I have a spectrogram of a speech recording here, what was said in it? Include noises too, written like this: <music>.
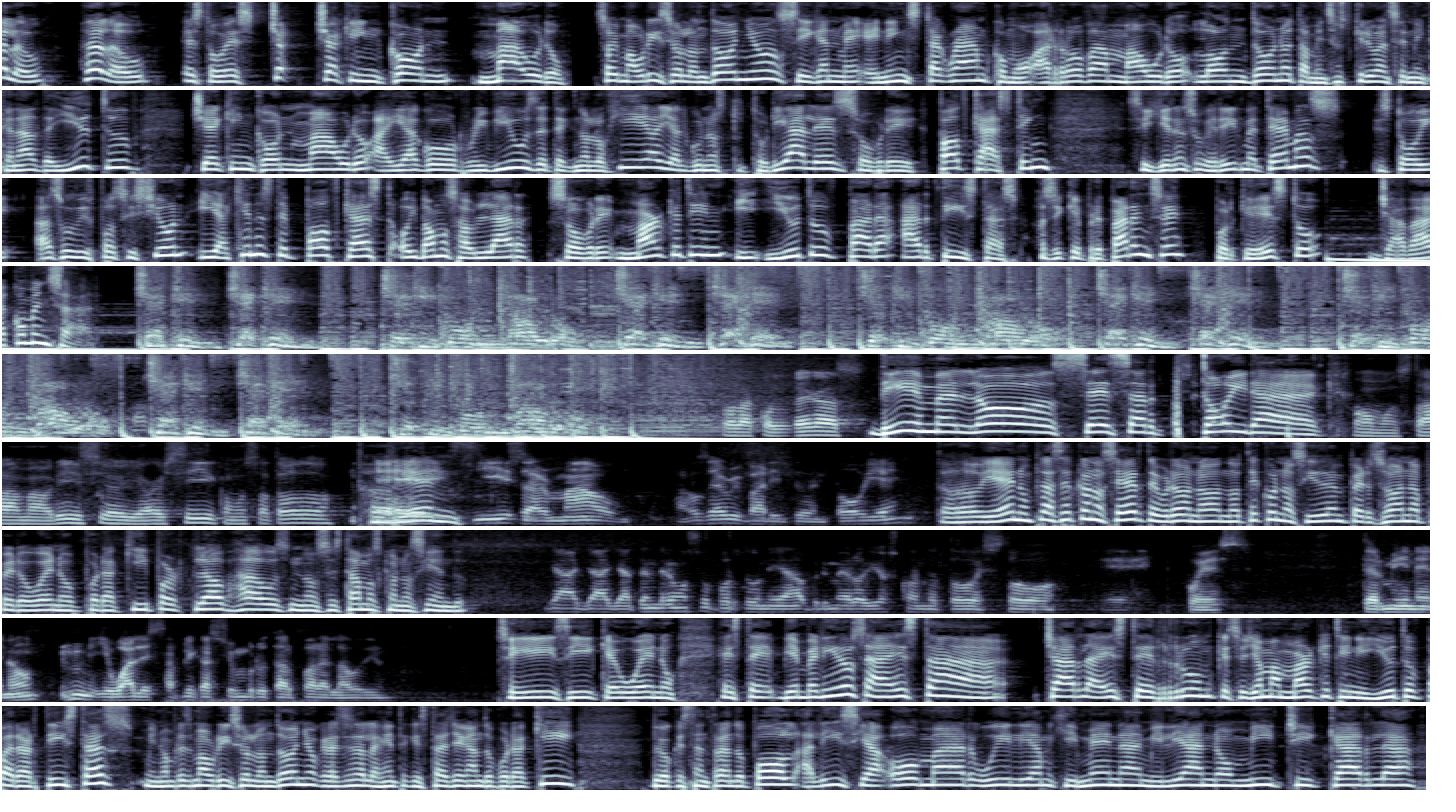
Hello, hello. Esto es Check Checking con Mauro. Soy Mauricio Londoño. Síganme en Instagram como arroba Mauro Londono. También suscríbanse a mi canal de YouTube, Checking con Mauro. Ahí hago reviews de tecnología y algunos tutoriales sobre podcasting. Si quieren sugerirme temas, estoy a su disposición. Y aquí en este podcast hoy vamos a hablar sobre marketing y YouTube para artistas. Así que prepárense porque esto ya va a comenzar. Checking, checking, checking con Mauro. Checking, checking, checking con Mauro. Checking, checking, checking con Mauro. Checking, checking, checking con Mauro. Hola colegas, Dímelo, César Toirak. ¿cómo está Mauricio y RC? ¿Cómo está todo? ¿Todo Hey, bien? sí, Armao. How's everybody doing? ¿Todo bien? Todo bien, un placer conocerte, bro. No, no te he conocido en persona, pero bueno, por aquí, por Clubhouse, nos estamos conociendo. Ya, ya, ya tendremos oportunidad, primero Dios, cuando todo esto, eh, pues, termine, ¿no? <clears throat> Igual esta aplicación brutal para el audio. Sí, sí, qué bueno. Este, bienvenidos a esta charla, este room que se llama Marketing y YouTube para Artistas. Mi nombre es Mauricio Londoño, gracias a la gente que está llegando por aquí. Veo que está entrando Paul, Alicia, Omar, William, Jimena, Emiliano, Michi, Carla,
